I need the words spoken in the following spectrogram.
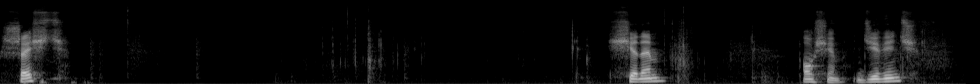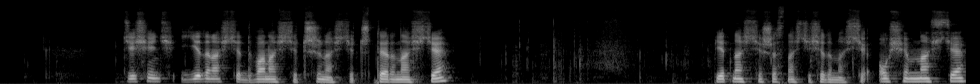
Sześć. Siedem. Osiem, dziewięć. 10, 11, 12, 13, 14, 15, 16, 17, 18,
